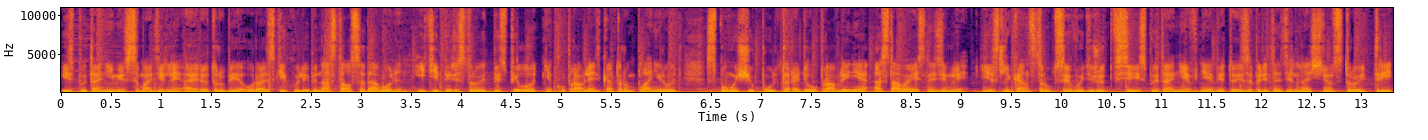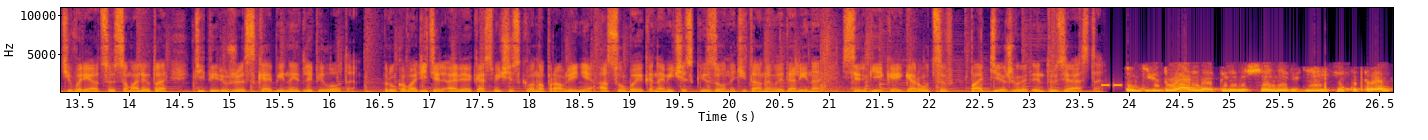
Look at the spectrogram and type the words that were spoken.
Испытаниями в самодельной аэротрубе уральский кулибин остался доволен и теперь строит беспилотник, управлять которым планирует с помощью пульта радиоуправления, оставаясь на земле. Если конструкция выдержит все испытания в небе, то изобретатель начнет строить третью вариацию самолета, теперь уже с кабиной для пилота. Руководитель авиакосмического направления особой экономической зоны «Титановая долина» Сергей Кайгородцев поддерживает энтузиаста. Индивидуальное перемещение людей – это тренд.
